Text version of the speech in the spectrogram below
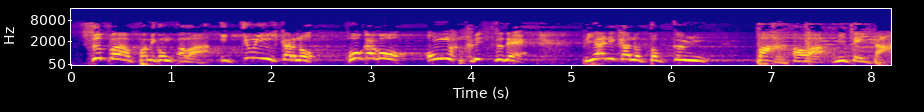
スーパーファミコンアワー一級院光の放課後音楽室でピアニカの特訓バッハは見ていた。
